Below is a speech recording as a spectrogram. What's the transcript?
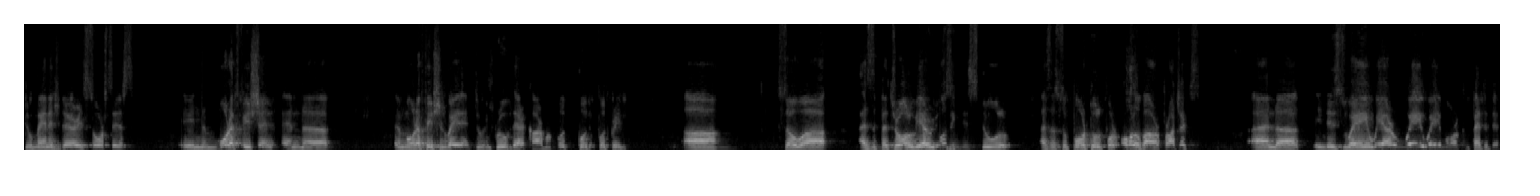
to manage their resources in a more efficient and uh, a more efficient way to improve their carbon foot, foot, footprint. Um, so uh, as a Petrol, we are using this tool as a support tool for all of our projects. And uh, in this way, we are way, way more competitive.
